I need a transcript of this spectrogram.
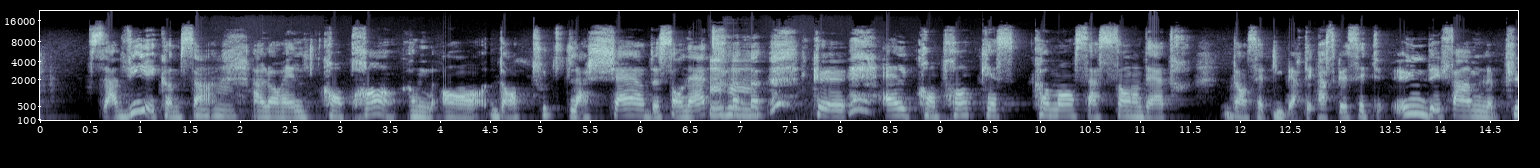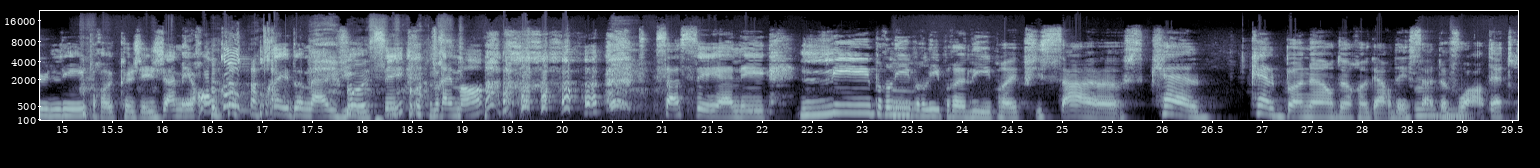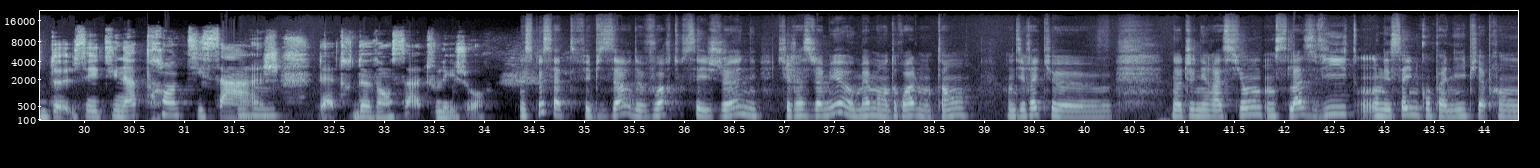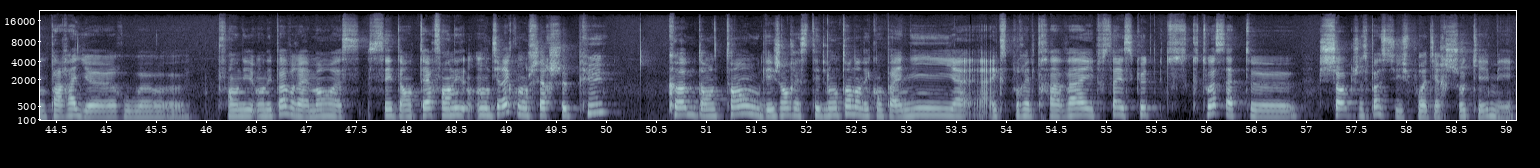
sa vie est comme ça. Mm-hmm. Alors elle comprend comme en, dans toute la chair de son être mm-hmm. que elle comprend qu'est-ce comment ça sent d'être dans cette liberté. Parce que c'est une des femmes les plus libres que j'ai jamais rencontrées de ma vie c'est vraiment. Ça c'est elle est libre libre libre libre. Et puis ça euh, quel quel bonheur de regarder ça, de mhm. voir, d'être de, c'est un apprentissage mhm. d'être devant ça tous les jours. Est-ce que ça te fait bizarre de voir tous ces jeunes qui restent jamais au même endroit longtemps? On dirait que notre génération, on se lasse vite, on essaye une compagnie, puis après on part ailleurs, ou euh, enfin on n'est on pas vraiment euh, sédentaire. Enfin, on, on dirait qu'on cherche plus comme dans le temps où les gens restaient longtemps dans des compagnies, à, explorer le travail et tout ça. Est-ce que, toi, ça te choque? Je ne sais pas si je pourrais dire choqué, mais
